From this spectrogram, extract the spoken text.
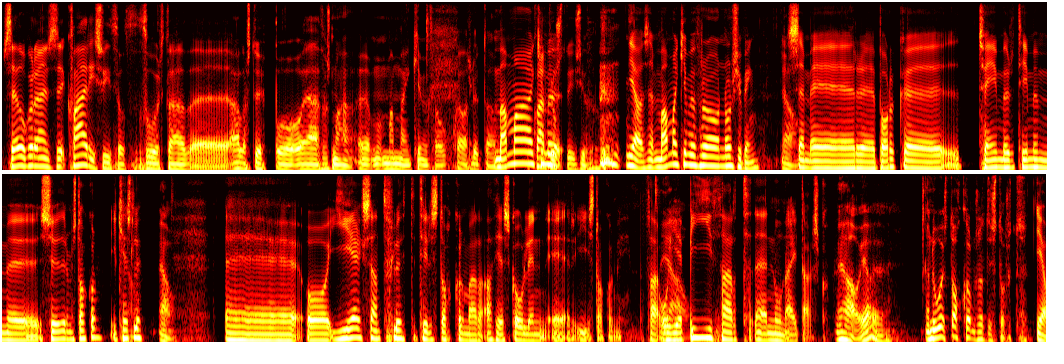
Segðu okkur aðeins, hvað er í Svíþjóð þú ert að uh, alast upp og, og eða þú svona, uh, mamma einn kemur frá hvaða hluta? Mamma Hvað kemur, bjóstu í Svíþjóð? já, sem, mamma kemur frá Norrköping Já. sem er eh, borg uh, tveimur tímum söður um Stokkólm í Keslu Já. Uh, og ég samt flutti til Stokkólmar af því að skólinn er í Stokkólmi og ég býð þar eh, núna í dag sko. Já, já, já. En nú er Stokkólm svolítið stort. Já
